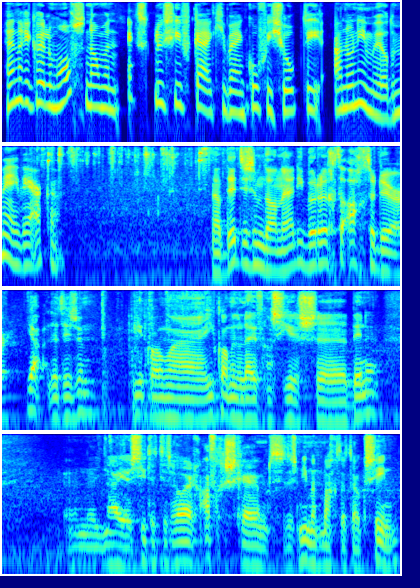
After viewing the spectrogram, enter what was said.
Hendrik Willem Hofs nam een exclusief kijkje bij een koffieshop die anoniem wilde meewerken. Nou, dit is hem dan, hè? die beruchte achterdeur. Ja, dat is hem. Hier komen, hier komen de leveranciers uh, binnen. En, uh, nou, je ziet het is heel erg afgeschermd, dus niemand mag dat ook zien.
